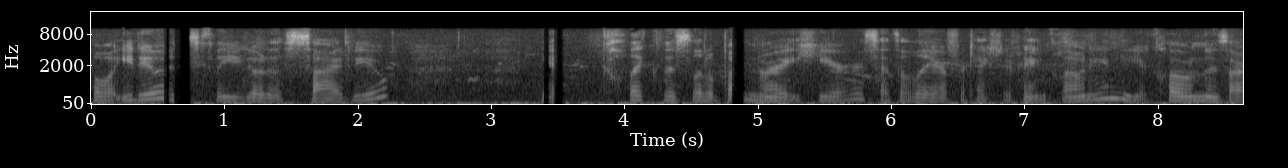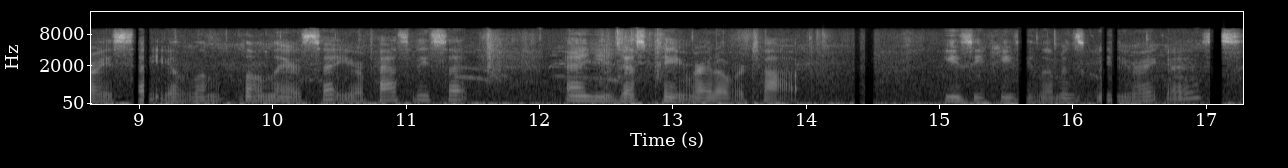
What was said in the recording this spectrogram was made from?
Well, what you do is basically you go to the side view, click this little button right here, set the layer for texture paint cloning. Your clone is already set, your clone layer is set, your opacity set, and you just paint right over top. Easy peasy lemon squeezy, right guys?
